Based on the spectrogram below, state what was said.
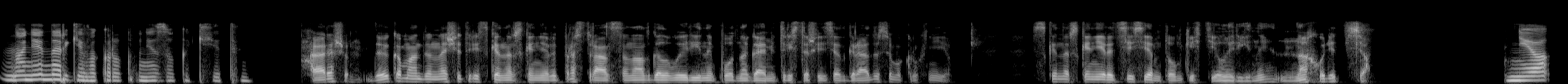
Но не энергии вокруг, внизу какие-то. Хорошо. Даю команду на счет 3. Сканер сканирует пространство над головой Ирины под ногами 360 градусов вокруг нее. Сканер сканирует все семь тонких тел Ирины, находит все. Не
